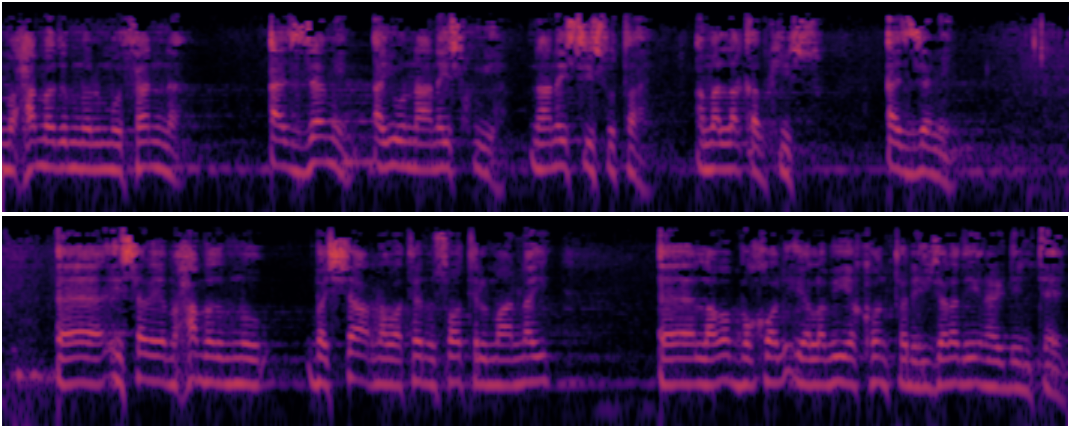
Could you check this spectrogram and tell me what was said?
Muxamed bnu lmuhana azamin ayuu naanaystiisu tahay ama laqabkiisu azamin isaga maxamed bnu bashaarna waataynu soo tilmaanay hijradii inay dhinteen.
